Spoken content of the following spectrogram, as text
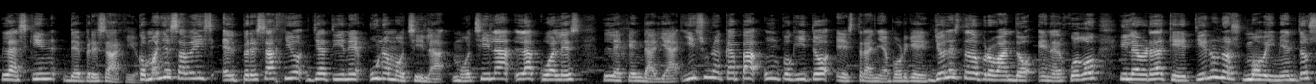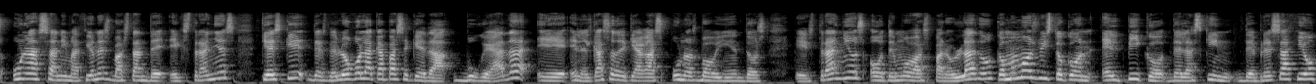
la skin de presagio. Como ya sabéis, el presagio ya tiene una mochila, mochila la cual es legendaria y es una capa un poquito extraña porque yo la he estado probando en el juego y la verdad que tiene unos movimientos, unas animaciones bastante extrañas que es que desde luego la capa se queda bugueada eh, en el caso de que hagas unos movimientos extraños o te muevas para un lado. Como hemos visto con el pico de la skin de presagio,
